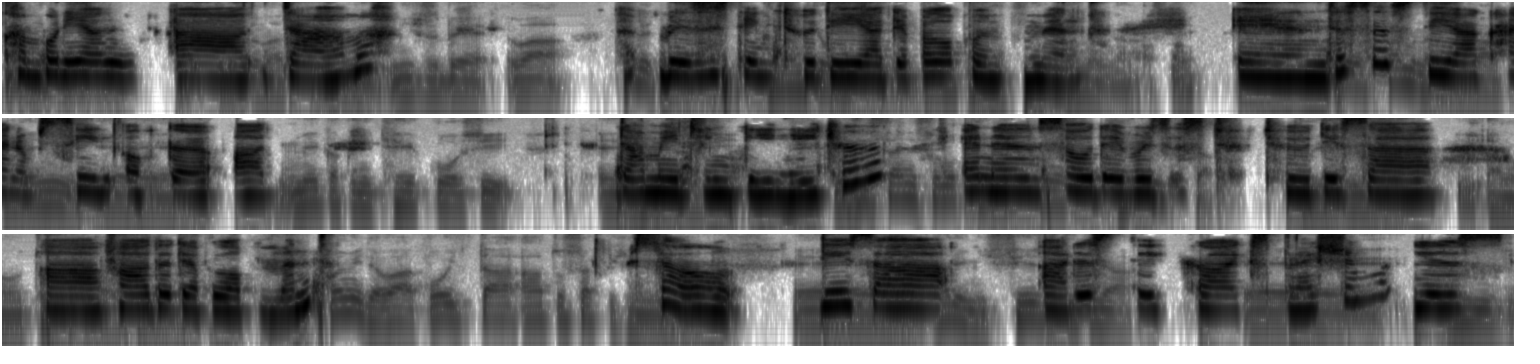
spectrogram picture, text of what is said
Cambodian uh, dam resisting to the uh, development. And this is the uh, kind of scene of the uh, damaging the nature. And then so they resist to this uh, further development. So this uh, artistic uh, expression is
